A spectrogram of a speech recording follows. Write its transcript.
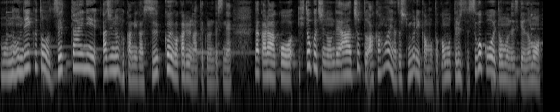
もう飲んでいくと絶対に味の深みがすっごい分かるようになってくるんですねだからこう一口飲んでああちょっと赤ワイン私無理かもとか思ってる人すごく多いと思うんですけれども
